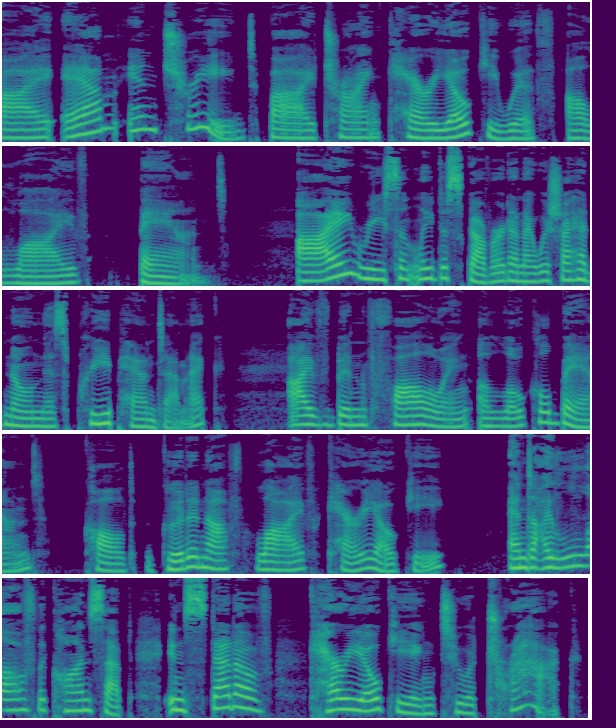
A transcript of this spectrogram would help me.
I am intrigued by trying karaoke with a live band. I recently discovered, and I wish I had known this pre pandemic, I've been following a local band called Good Enough Live Karaoke. And I love the concept. Instead of karaokeing to a track,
